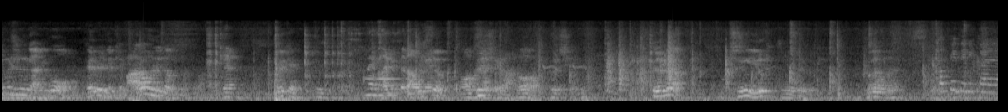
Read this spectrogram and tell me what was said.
힘을 주는 게 아니고 배를 이렇게 말아 올린다고 생각해봐. 이렇게 이렇게. ready, 갈비뼈 나오게. 쭉. 어, 그렇지. 갈비뼈. 어, 그렇지. 그러면 등이 이렇게 굽어져. 그걸 한번 해. 커피 드릴까요?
